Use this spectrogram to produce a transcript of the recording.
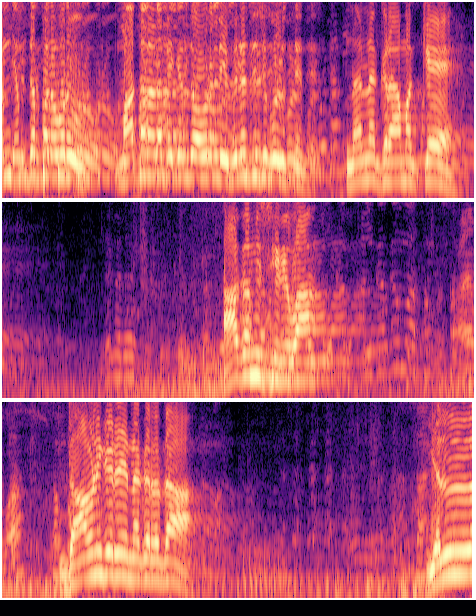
ಎಂ ಸಿದ್ದಪ್ಪನವರು ಮಾತನಾಡಬೇಕೆಂದು ಅವರಲ್ಲಿ ವಿನಂತಿಸಿಕೊಳ್ಳುತ್ತೇನೆ. ನನ್ನ ಗ್ರಾಮಕ್ಕೆ ಆಗಮಿಸಿರುವ ದಾವಣಗೆರೆ ನಗರದ ಎಲ್ಲ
